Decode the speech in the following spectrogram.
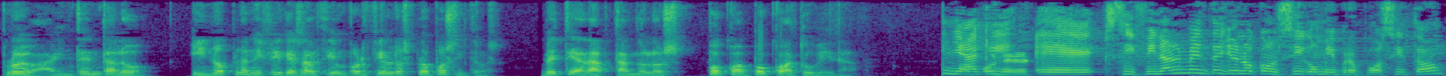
Prueba, inténtalo y no planifiques al 100% los propósitos. Vete adaptándolos poco a poco a tu vida. Iñaki, eh, si finalmente yo no consigo mi propósito,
